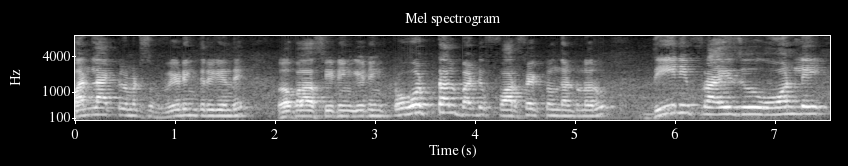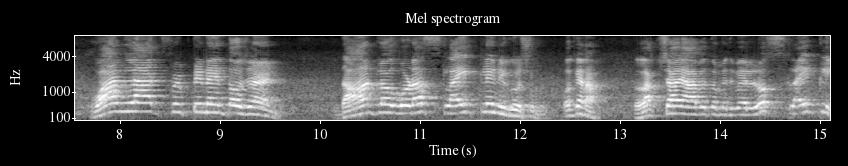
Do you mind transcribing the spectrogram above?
one lakh kilometres reading తిరిగింది లోపల సీటింగ్ గీటింగ్ టోటల్ బండి పర్ఫెక్ట్ ఉంది అంటున్నారు దీని price only one lakh fifty nine thousand దాంట్లో కూడా స్లైట్లీ నెగోషియబుల్ ఓకేనా? లక్ష యాభై తొమ్మిది వేలలో స్లైట్లీ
